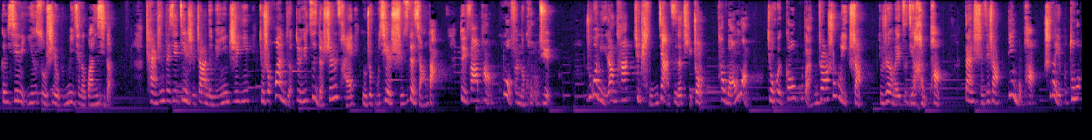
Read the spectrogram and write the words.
跟心理因素是有着密切的关系的。产生这些进食障碍的原因之一，就是患者对于自己的身材有着不切实际的想法，对发胖过分的恐惧。如果你让他去评价自己的体重，他往往就会高估百分之二十五以上，就认为自己很胖。但实际上并不胖，吃的也不多。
